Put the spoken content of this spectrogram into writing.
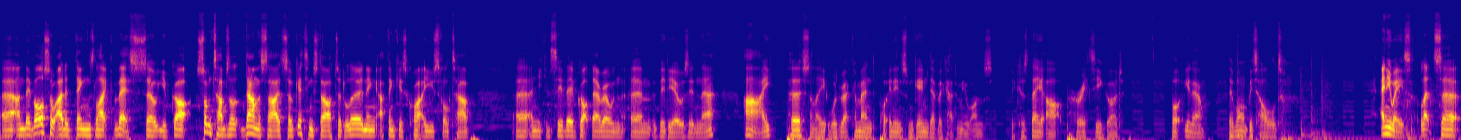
Uh, and they've also added things like this. So you've got some tabs down the side. So getting started, learning, I think is quite a useful tab. Uh, and you can see they've got their own um, videos in there. I personally would recommend putting in some Game Dev Academy ones because they are pretty good. But you know, they won't be told. Anyways, let's uh,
